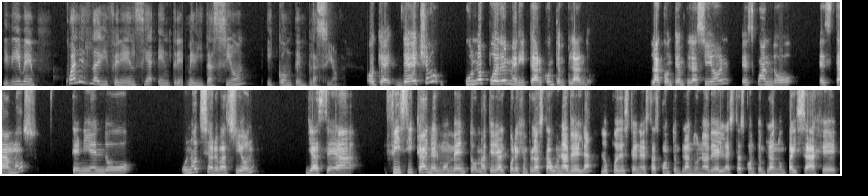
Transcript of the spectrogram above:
Y dime, ¿Cuál es la diferencia entre meditación y contemplación? Ok, de hecho, uno puede meditar contemplando. La contemplación es cuando estamos teniendo una observación, ya sea física en el momento, material, por ejemplo, hasta una vela, lo puedes tener, estás contemplando una vela, estás contemplando un paisaje,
